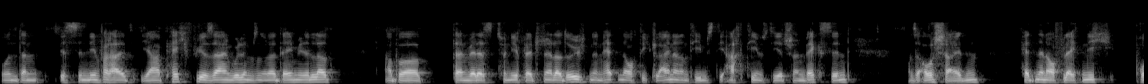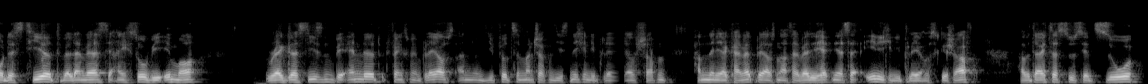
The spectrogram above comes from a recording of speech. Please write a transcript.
und dann ist in dem Fall halt, ja, Pech für Zion Williamson oder Damian Lillard. Aber dann wäre das Turnier vielleicht schneller durch und dann hätten auch die kleineren Teams, die acht Teams, die jetzt schon weg sind, also ausscheiden, hätten dann auch vielleicht nicht protestiert, weil dann wäre es ja eigentlich so wie immer. Regular Season beendet, fängst mit den Playoffs an und die 14 Mannschaften, die es nicht in die Playoffs schaffen, haben dann ja keinen Wettbewerbsnachteil, weil die hätten ja eh nicht in die Playoffs geschafft. Aber dadurch, dass du es jetzt so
